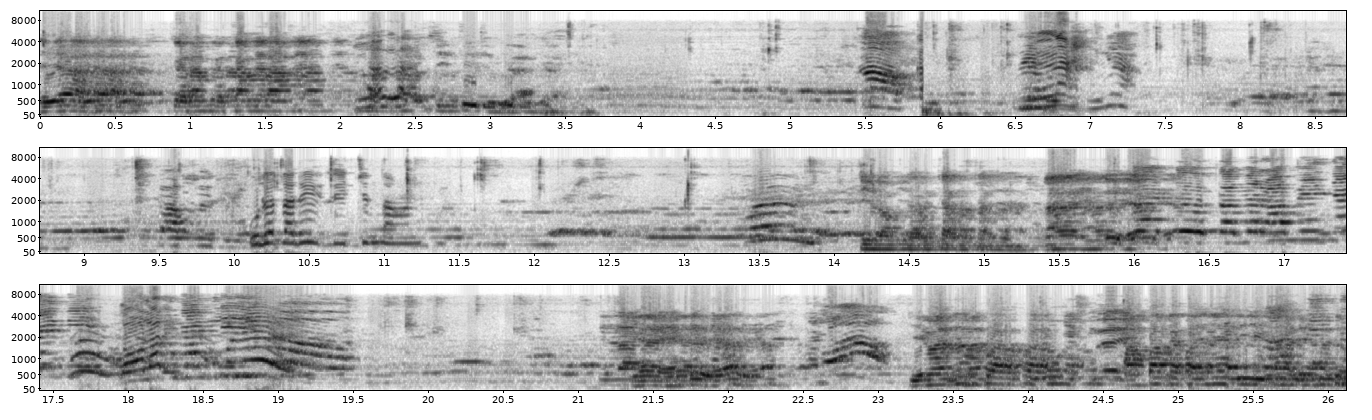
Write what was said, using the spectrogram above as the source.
ya sekarang ke kameramen harus situ juga Ah, Nah, udah tadi licin tangan. dilonggarkan katanya nah itu ya kameramennya itu. Lolat ngaku ya. ya itu ya gimana pak apa katanya di hadis itu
